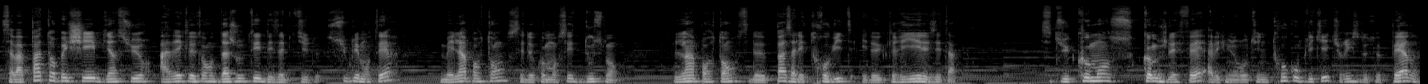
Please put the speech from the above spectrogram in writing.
Ça va pas t'empêcher, bien sûr, avec le temps d'ajouter des habitudes supplémentaires, mais l'important, c'est de commencer doucement. L'important, c'est de ne pas aller trop vite et de griller les étapes. Si tu commences comme je l'ai fait, avec une routine trop compliquée, tu risques de te perdre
